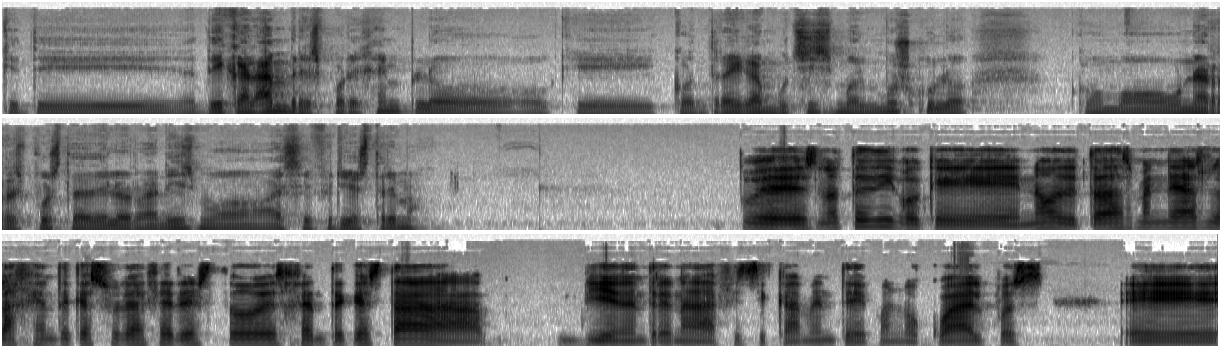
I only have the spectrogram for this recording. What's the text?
que te de calambres, por ejemplo, o que contraiga muchísimo el músculo como una respuesta del organismo a ese frío extremo. Pues no te digo que no, de todas maneras la gente que suele hacer esto es gente que está bien entrenada físicamente, con lo cual pues eh,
